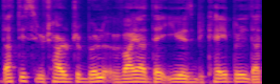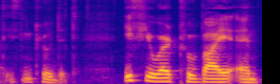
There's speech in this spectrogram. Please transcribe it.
that is rechargeable via the USB cable that is included. If you were to buy um,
